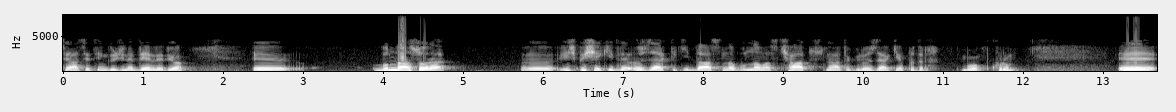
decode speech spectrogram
siyasetin gücüne devrediyor. E, bundan sonra e, hiçbir şekilde özellik iddiasında bulunamaz. Kağıt üstüne artık bir özellik yapıdır bu kurum. E,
